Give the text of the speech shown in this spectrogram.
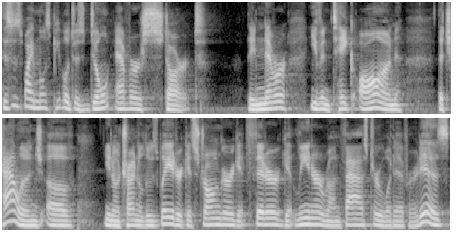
This is why most people just don't ever start. They never even take on the challenge of, you know, trying to lose weight or get stronger, get fitter, get leaner, run faster, whatever it is,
